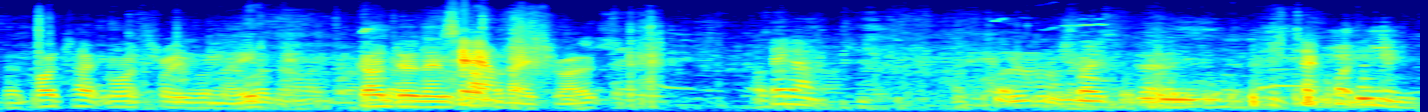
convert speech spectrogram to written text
So if I take my three with me, go and do them Sit couple down. of edge roads. Sit down. Just take what you need.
